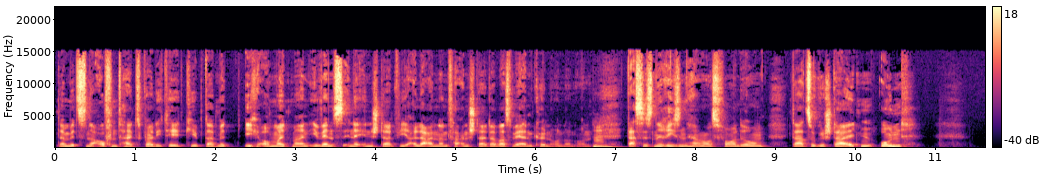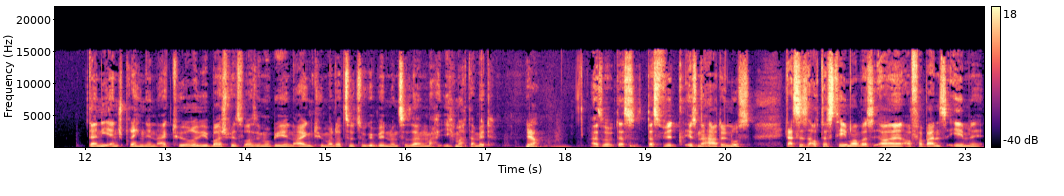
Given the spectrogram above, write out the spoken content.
damit es eine Aufenthaltsqualität gibt, damit ich auch mit meinen Events in der Innenstadt wie alle anderen Veranstalter was werden können und und und. Mhm. Das ist eine Riesenherausforderung da zu gestalten und dann die entsprechenden Akteure wie beispielsweise Immobilieneigentümer dazu zu gewinnen und zu sagen, mach, ich mache damit. Ja. Also das, das wird, ist eine harte Nuss. Das ist auch das Thema, was äh, auf Verbandsebene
